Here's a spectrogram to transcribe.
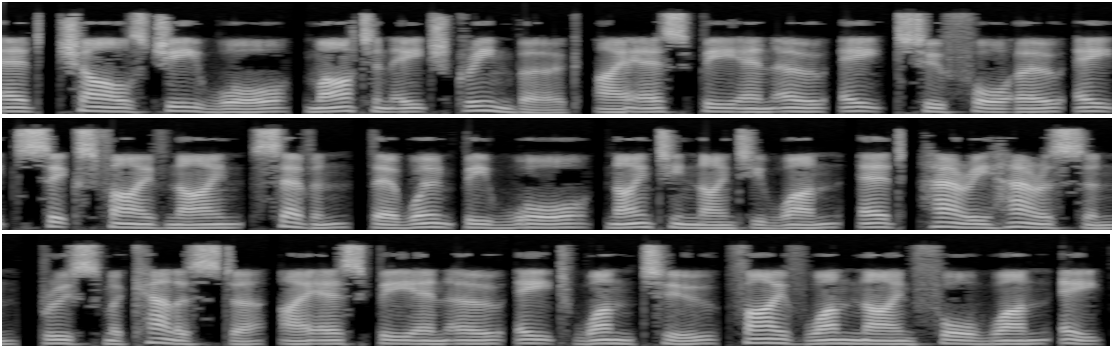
ed. Charles G. Waugh, Martin H. Greenberg, ISBN 0-8240-8659-7, There Won't Be War, 1991, ed. Harry Harrison, Bruce McAllister, ISBN 0-812-51941-8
